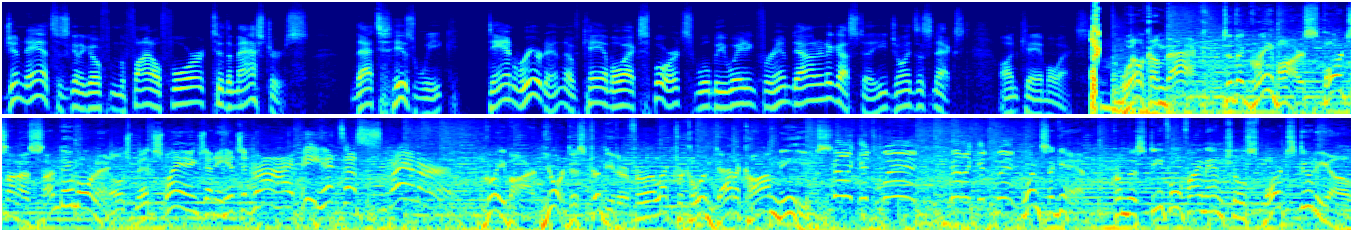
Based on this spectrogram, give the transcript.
Jim Nantz is going to go from the Final Four to the Masters. That's his week. Dan Reardon of KMOX Sports will be waiting for him down in Augusta. He joins us next on KMOX. Welcome back to the Graybar Sports on a Sunday morning. Goldschmidt swings and he hits a drive. He hits a slammer. Graybar, your distributor for electrical and datacom needs. Billikens win! Billikens win! Once again, from the Stifel Financial Sports Studio,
